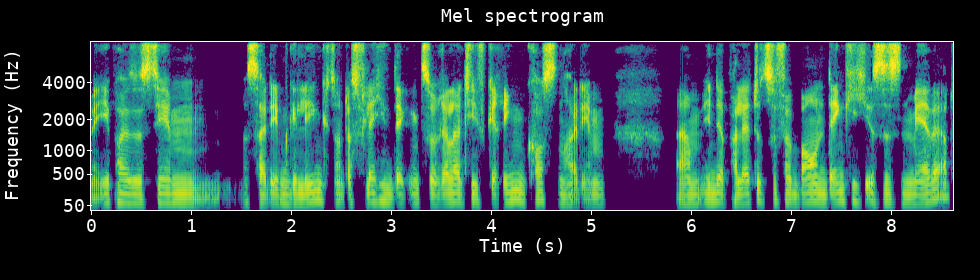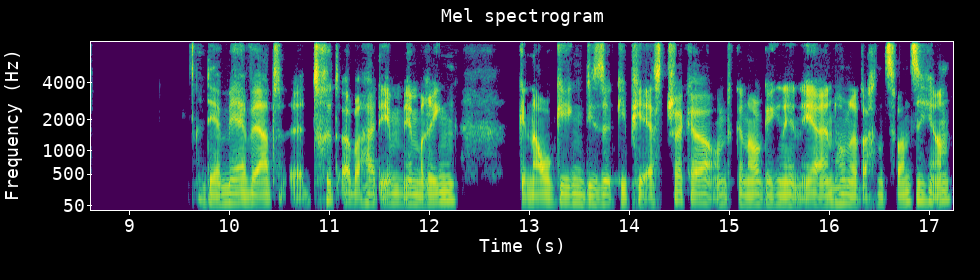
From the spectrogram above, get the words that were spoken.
EPI-System es halt eben gelingt und das flächendeckend zu relativ geringen Kosten halt eben ähm, in der Palette zu verbauen, denke ich, ist es ein Mehrwert. Der Mehrwert äh, tritt aber halt eben im Ring genau gegen diese GPS-Tracker und genau gegen den ER128 an.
